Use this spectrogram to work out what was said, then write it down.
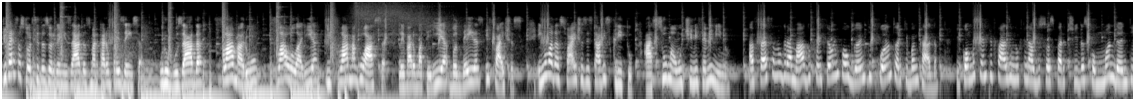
Diversas torcidas organizadas marcaram presença. Urubuzada, Flamaru, Flaolaria e Flamaguaça levaram bateria, bandeiras e faixas. Em uma das faixas estava escrito: Assumam o time feminino. A festa no gramado foi tão empolgante quanto a arquibancada. E como sempre fazem no final de suas partidas como mandante,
